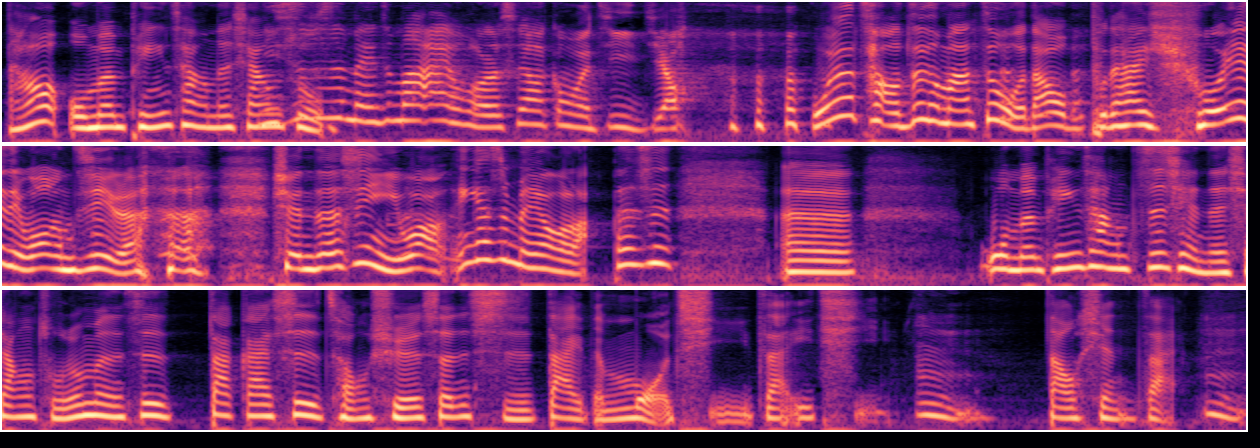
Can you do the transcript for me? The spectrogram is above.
然后我们平常的相处你是不，是没这么爱我了？是要跟我计较？我有吵这个吗？这我倒不太，我有点忘记了，选择性遗忘，应该是没有啦。但是，呃，我们平常之前的相处，原本是大概是从学生时代的末期在一起嗯。到现在，嗯。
